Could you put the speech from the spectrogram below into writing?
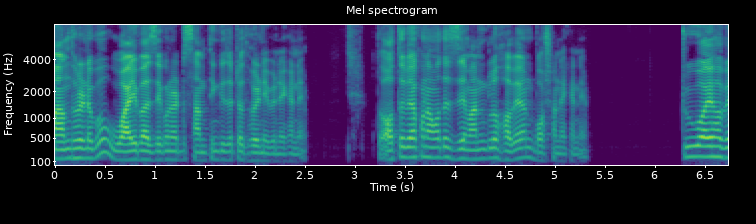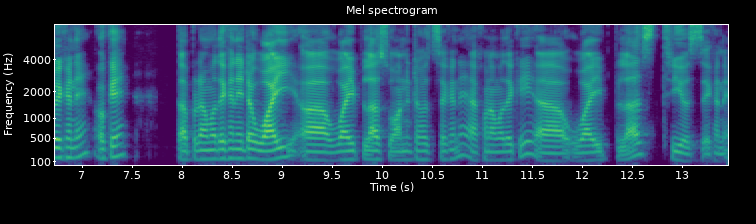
মান ধরে নেব ওয়াই বা যে কোনো একটা সামথিং কিছু একটা ধরে নেবেন এখানে। তো অতএব এখন আমাদের যে মানগুলো হবে, এখন বসান এখানে। টু ওয়াই হবে এখানে ওকে তারপরে আমাদের এখানে এটা ওয়াই ওয়াই প্লাস ওয়ান এটা হচ্ছে এখানে, এখন আমাদের কি ওয়াই প্লাস থ্রি হচ্ছে এখানে।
